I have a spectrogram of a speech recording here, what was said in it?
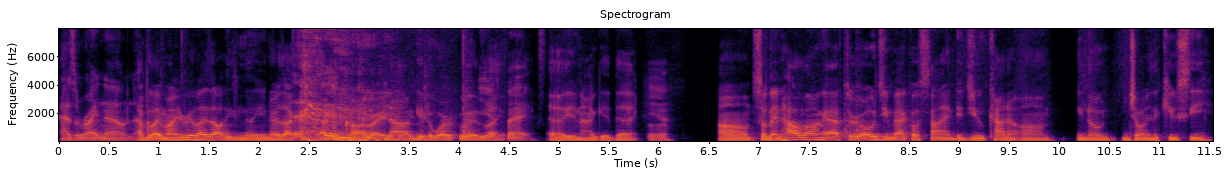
as of right now, no. I'd be like, Mom, you realize all these millionaires I can, I can call right now and get to work with? yeah, like, facts. hell, you know, I get that. Yeah. Um, so then, how long after OG Maco signed did you kind of, um, you know, join the QC?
